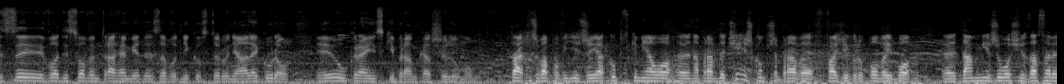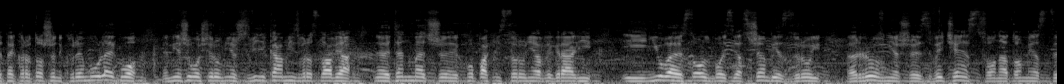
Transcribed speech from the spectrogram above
z Władysławem Trachem, jeden z zawodników z Torunia, ale górą e, ukraiński bramkarz Lumum. Tak, trzeba powiedzieć, że Jakubskie miało e, naprawdę ciężką przeprawę w fazie grupowej, bo e, tam mierzyło się z Asarytek Krotoszyn, któremu uległo. Mierzyło się również z Wilkami z Wrocławia. E, Ten mecz chłopaki z Torunia wygrali i Newells Old Boys Jastrzębie Zdrój również zwycięstwo. Natomiast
